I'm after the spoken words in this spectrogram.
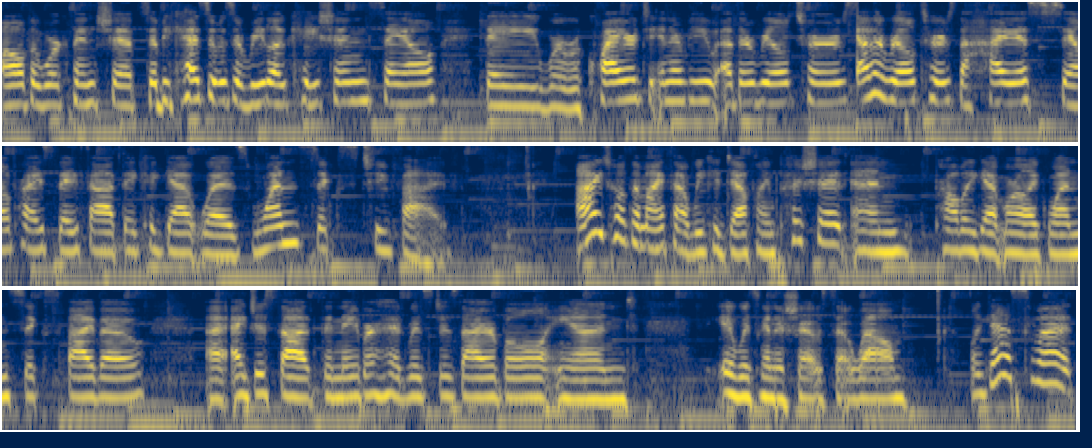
all the workmanship. So because it was a relocation sale, they were required to interview other realtors. Other realtors, the highest sale price they thought they could get was 1625. I told them I thought we could definitely push it and probably get more like 1650. Uh, I just thought the neighborhood was desirable and it was going to show so well. Well, guess what?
